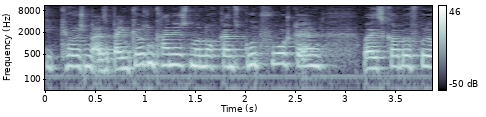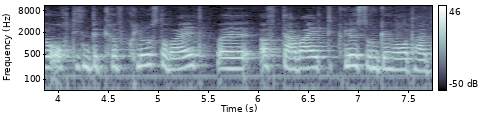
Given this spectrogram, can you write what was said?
die Kirchen? Also bei den Kirchen kann ich es mir noch ganz gut vorstellen, weil es gab ja früher auch diesen Begriff Klosterwald, weil oft der Wald Klöstern gehört hat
